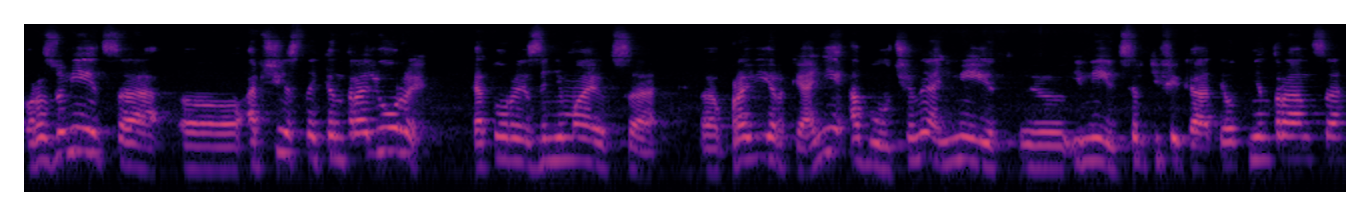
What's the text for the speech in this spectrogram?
разумеется, э, общественные контролеры, которые занимаются проверкой, они обучены, они имеют, имеют сертификаты от Минтранса,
